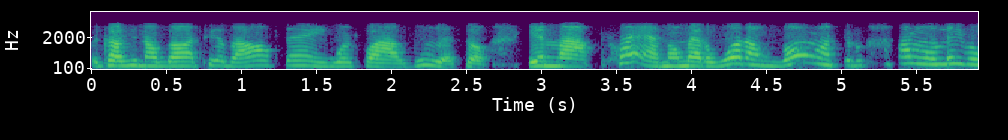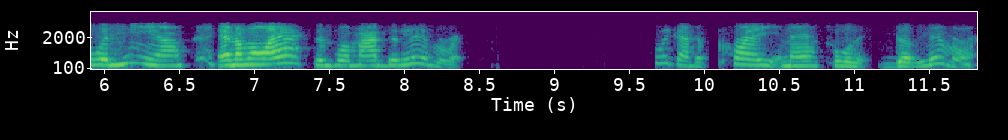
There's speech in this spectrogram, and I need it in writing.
Because, you know, God tells all things work for our good. So in my prayer, no matter what I'm going through, I'm to leave it with Him and I'm to ask Him for my deliverance. We got to pray and ask for deliverance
